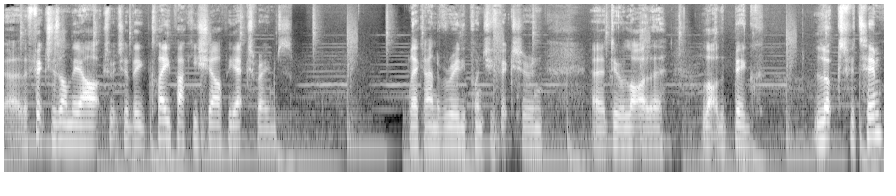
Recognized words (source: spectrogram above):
uh, the fixtures on the arcs, which are the Claypaky Sharpy X frames. They're kind of a really punchy fixture and uh, do a lot of the lot of the big looks for Tim.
